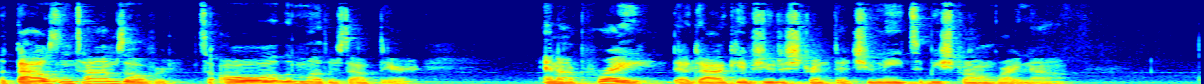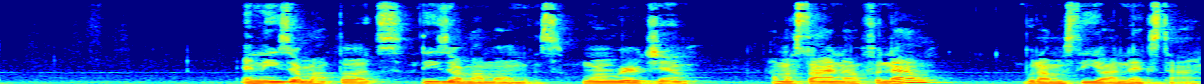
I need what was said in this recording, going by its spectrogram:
a thousand times over to all the mothers out there. And I pray that God gives you the strength that you need to be strong right now. And these are my thoughts. These are my moments. One rare gem. I'm going to sign out for now. But I'm going to see y'all next time.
